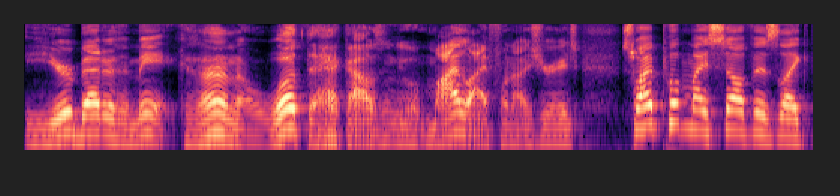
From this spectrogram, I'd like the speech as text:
you're better than me. Because I don't know what the heck I was to do with my life when I was your age. So I put myself as like,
